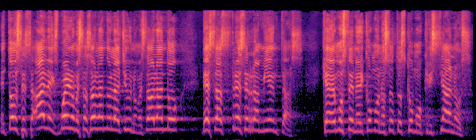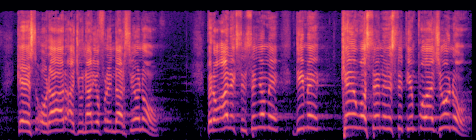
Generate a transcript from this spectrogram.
Entonces, Alex, bueno, me estás hablando del ayuno, me estás hablando de esas tres herramientas que debemos tener como nosotros como cristianos, que es orar, ayunar y ofrendar, ¿sí o no? Pero Alex, enséñame, dime, ¿qué debo hacer en este tiempo de ayuno?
